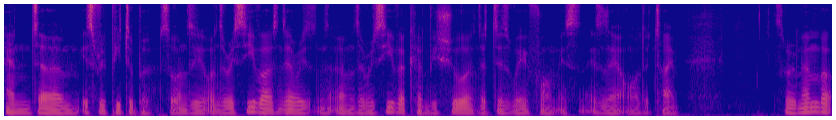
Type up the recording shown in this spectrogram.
and um, is repeatable. So on the on the receiver, um, the receiver can be sure that this waveform is is there all the time. So remember,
